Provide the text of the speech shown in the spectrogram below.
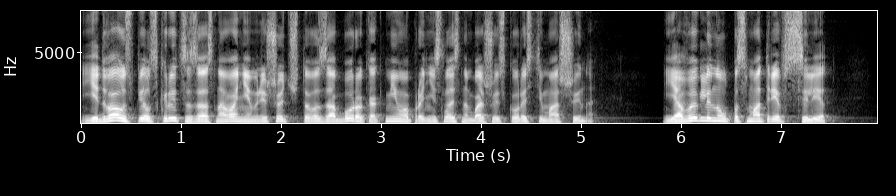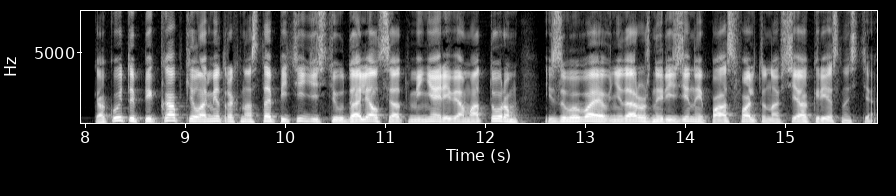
Едва успел скрыться за основанием решетчатого забора, как мимо пронеслась на большой скорости машина. Я выглянул, посмотрев вслед. Какой-то пикап километрах на 150 удалялся от меня, ревя мотором и завывая внедорожной резиной по асфальту на все окрестности.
